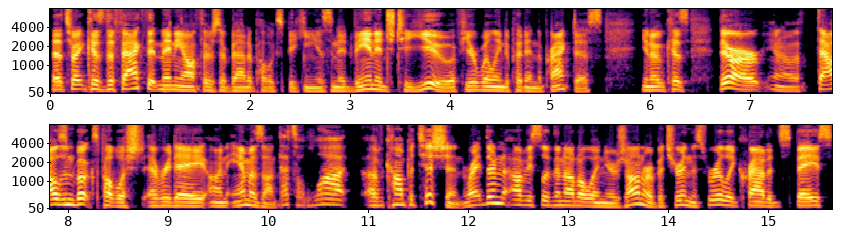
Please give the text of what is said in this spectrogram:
That's right. Because the fact that many authors are bad at public speaking is an advantage to you if you're willing to put in the practice. You know, because there are, you know, a thousand books published every day on Amazon. That's a lot of competition, right? They're obviously they're not all in your genre, but you're in this really crowded space.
